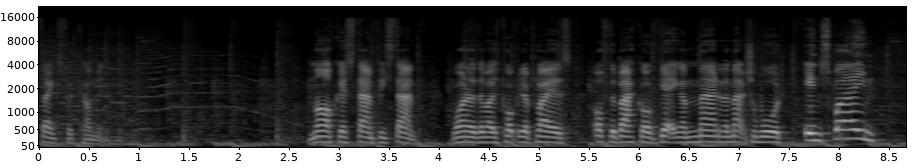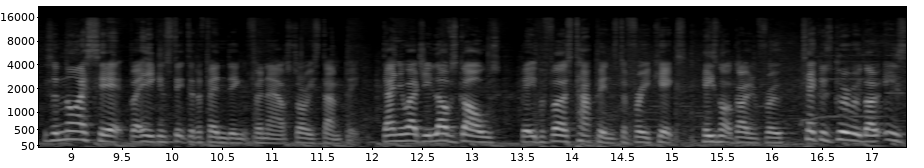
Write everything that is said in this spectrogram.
Thanks for coming. Marcus Stampy Stamp, one of the most popular players off the back of getting a Man of the Match award in Spain. It's a nice hit, but he can stick to defending for now. Sorry, Stampy. Daniel Adjei loves goals, but he prefers tap-ins to free kicks. He's not going through. Tekkers Guru, though, is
